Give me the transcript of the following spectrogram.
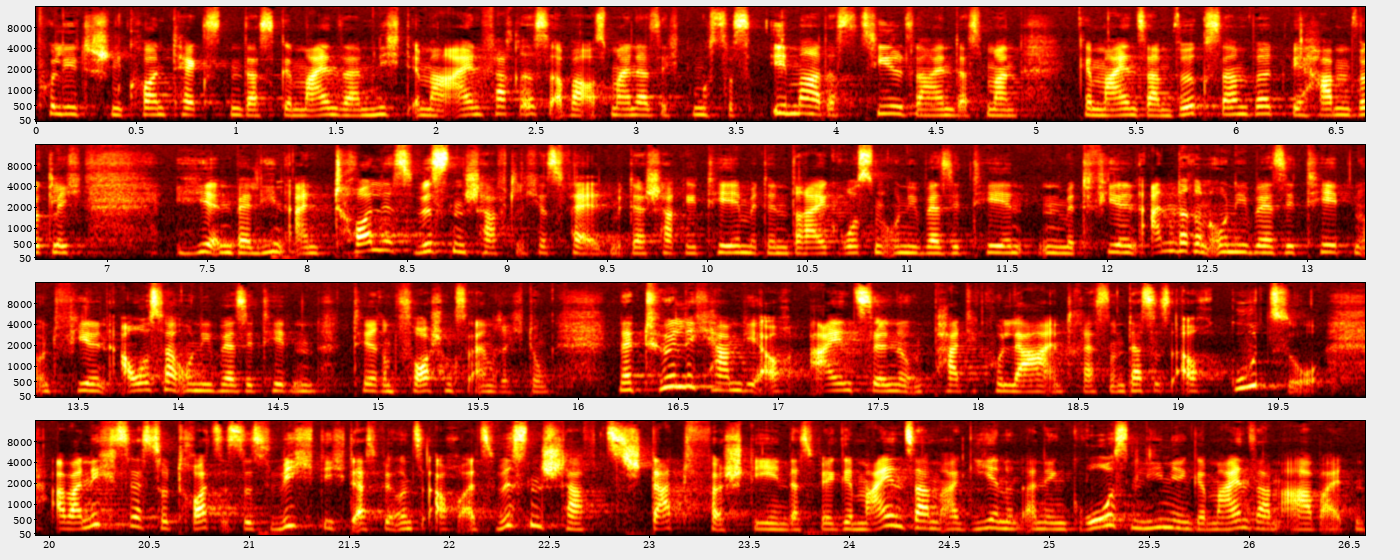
politischen Kontexten, dass gemeinsam nicht immer einfach ist, aber aus meiner Sicht muss das immer das Ziel sein, dass man gemeinsam wirksam wird. Wir haben wirklich hier in Berlin ein tolles wissenschaftliches Feld mit der Charité, mit den drei großen Universitäten, mit vielen anderen Universitäten und vielen außeruniversitären Forschungseinrichtungen. Natürlich haben die auch einzelne und Partikularinteressen und das ist auch gut so. Aber nichtsdestotrotz Nichtsdestotrotz ist es wichtig, dass wir uns auch als Wissenschaftsstadt verstehen, dass wir gemeinsam agieren und an den großen Linien gemeinsam arbeiten.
